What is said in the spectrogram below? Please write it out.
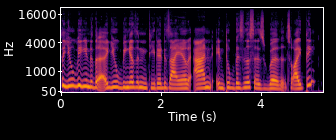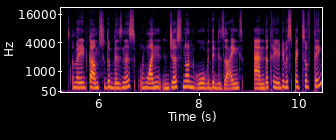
So you being into the you being as an interior designer and into business as well. So I think when it comes to the business, one just not go with the designs and the creative aspects of thing.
